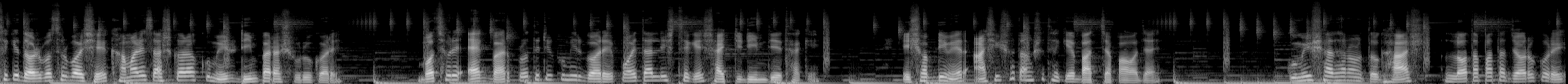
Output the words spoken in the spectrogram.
থেকে দশ বছর বয়সে খামারে চাষ করা কুমির ডিম পাড়া শুরু করে। বছরে একবার প্রতিটি কুমির গড়ে পঁয়তাল্লিশ থেকে ষাটটি ডিম দিয়ে থাকে। এসব ডিমের আশি শতাংশ থেকে বাচ্চা পাওয়া যায়। কুমির সাধারণত ঘাস লতাপাতা জড়ো করে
